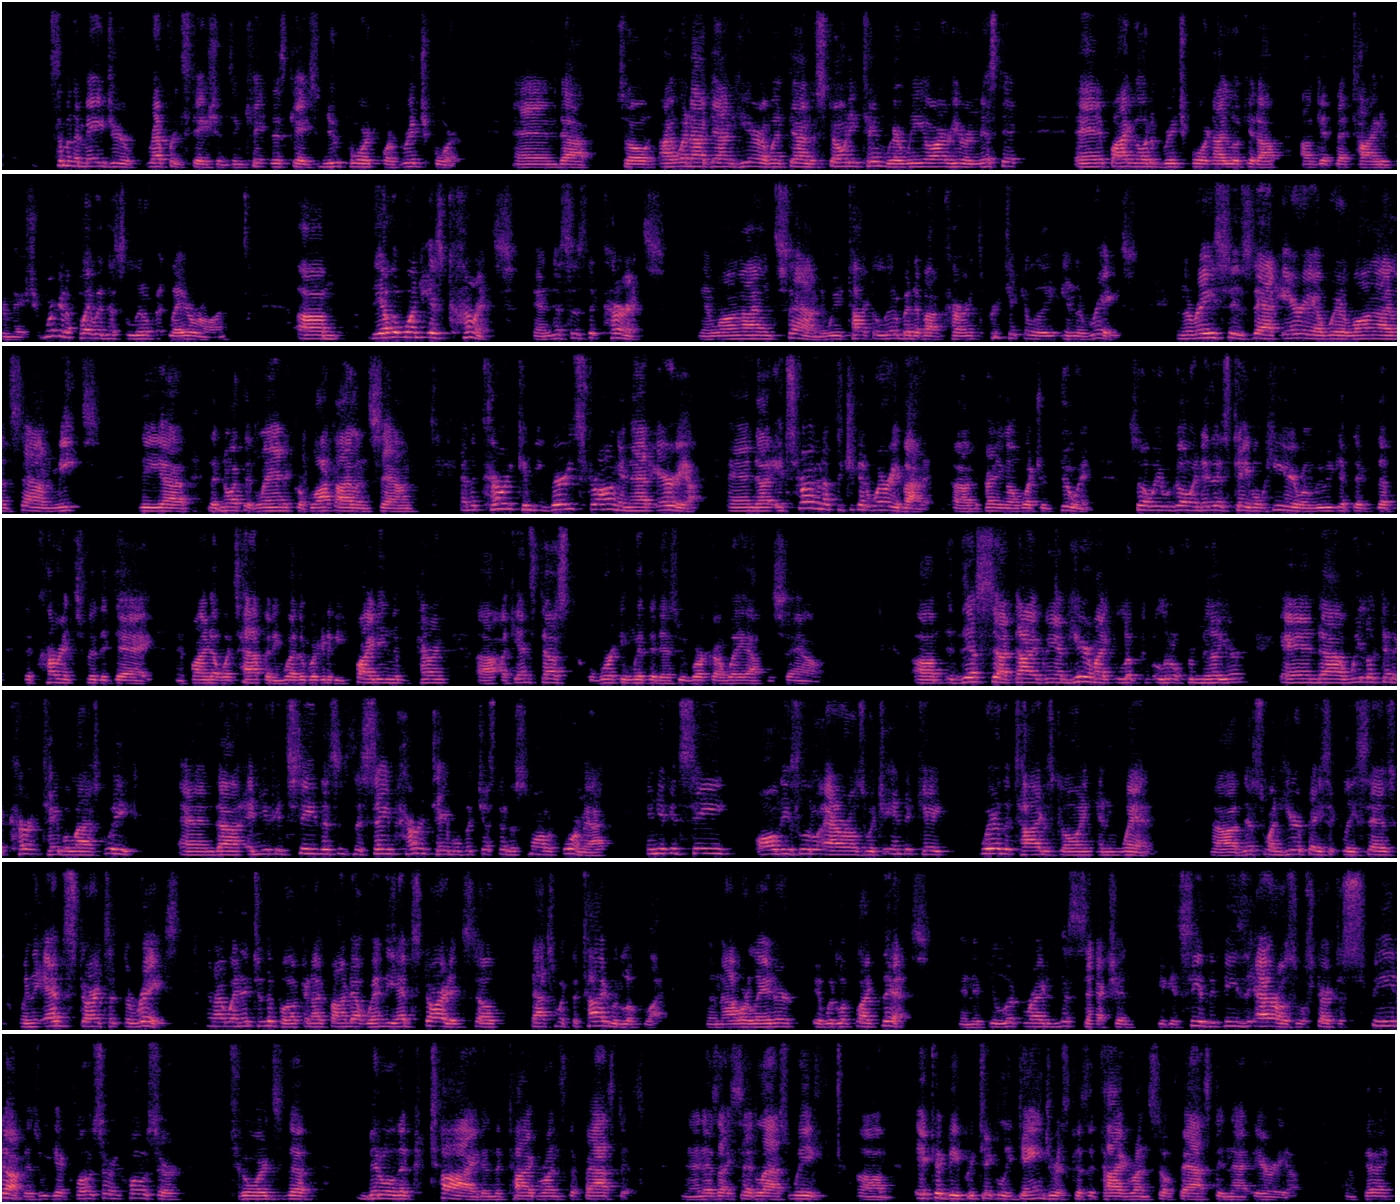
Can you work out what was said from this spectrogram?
some of the major reference stations, in this case, Newport or Bridgeport. And uh, so I went out down here, I went down to Stonington, where we are here in Mystic. And if I go to Bridgeport and I look it up, I'll get that tide information. We're gonna play with this a little bit later on. Um, the other one is currents, and this is the currents in Long Island Sound. And we talked a little bit about currents, particularly in the race. And the race is that area where Long Island Sound meets the, uh, the North Atlantic or Block Island Sound. And the current can be very strong in that area. And uh, it's strong enough that you got to worry about it, uh, depending on what you're doing. So we would go into this table here when we would get the, the, the currents for the day and find out what's happening, whether we're going to be fighting the current uh, against us or working with it as we work our way out the sound. Um, this uh, diagram here might look a little familiar. And uh, we looked at a current table last week and, uh, and you can see this is the same current table, but just in a smaller format. And you can see all these little arrows which indicate where the tide is going and when. Uh, this one here basically says when the ebb starts at the race. And I went into the book and I found out when the ebb started. So that's what the tide would look like. An hour later, it would look like this. And if you look right in this section, you can see that these arrows will start to speed up as we get closer and closer towards the middle of the tide and the tide runs the fastest. And as I said last week, um, it could be particularly dangerous because the tide runs so fast in that area. Okay.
